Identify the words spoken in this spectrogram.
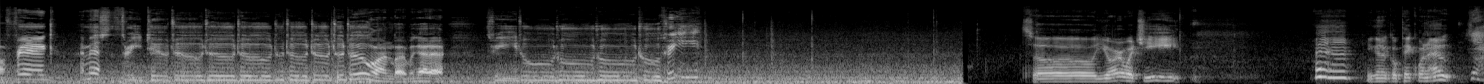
Oh, frig. I missed the 3 2 2 2 2 2 2 2 2 2 one, but we got a 3 2 2 2 2 3. So, you are what you eat. You gonna go pick one out? Yeah.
